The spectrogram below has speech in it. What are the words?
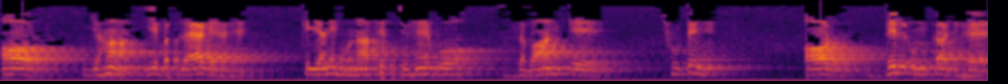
اور یہاں یہ بتلایا گیا ہے کہ یعنی منافق جو ہیں وہ زبان کے چھوٹے ہیں اور دل ان کا جو ہے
